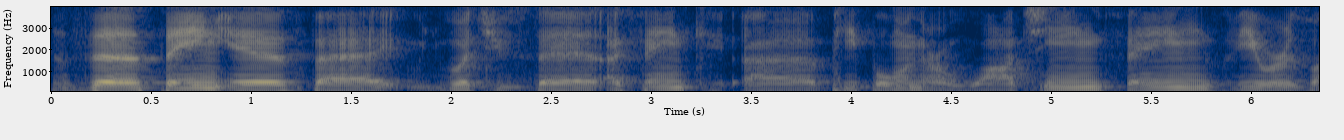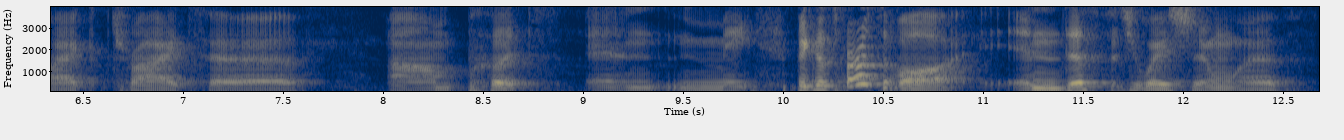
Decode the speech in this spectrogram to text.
the thing is that what you said. I think uh, people when they're watching things, viewers like try to um, put and make because first of all, in this situation with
